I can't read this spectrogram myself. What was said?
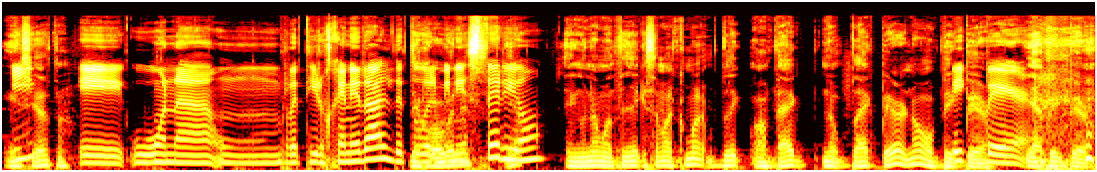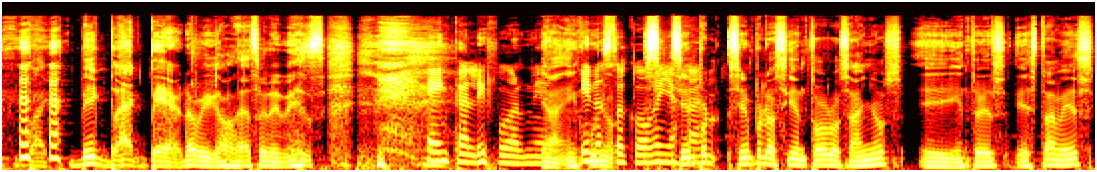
es Y cierto. eh, hubo una, un retiro general de todo el jóvenes, ministerio En una montaña que se llama, ¿cómo? Black, oh, Bag- no, Black Bear, ¿no? Big, Big Bear. Bear. Yeah, Big Bear. Black- big Black Bear. There we go. That's what it is. en California. Ya, en y nos junio. tocó viajar. Siempre, siempre lo hacían todos los años. Y entonces, esta vez,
